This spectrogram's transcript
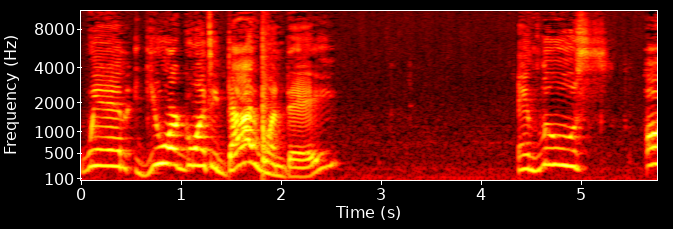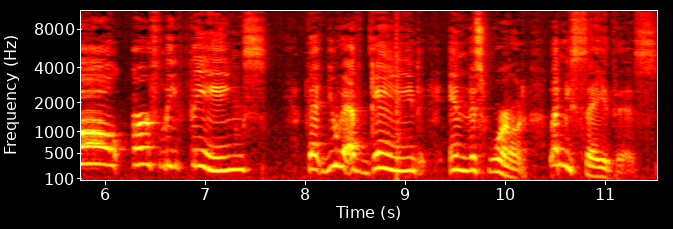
when you are going to die one day and lose all earthly things that you have gained in this world. Let me say this.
